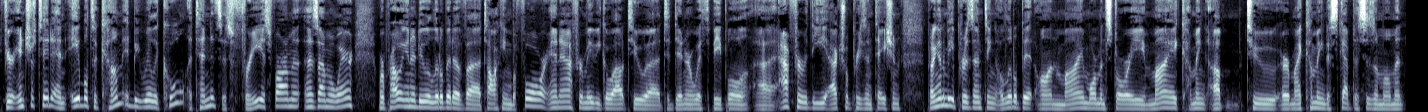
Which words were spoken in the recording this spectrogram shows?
If you're interested and able to come, it'd be really cool. Attendance is free, as far as I'm aware. We're probably going to do a little bit of uh, talking before and after, maybe go out to uh, to dinner with people uh, after the actual presentation. But I'm going to be presenting a little bit on my Mormon story, my coming up to or my coming to skepticism moment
